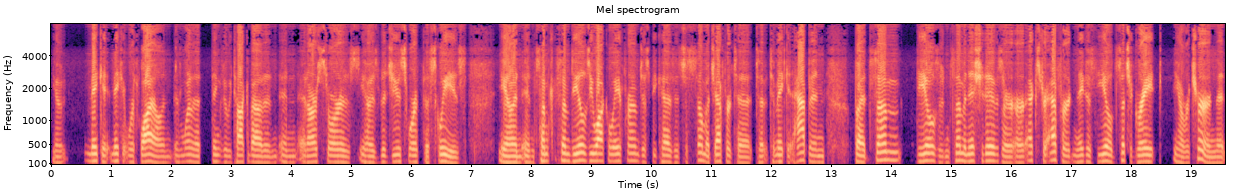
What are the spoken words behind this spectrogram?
you know, make it make it worthwhile. And, and one of the things that we talk about in, in at our store is you know is the juice worth the squeeze. You know, and, and some some deals you walk away from just because it's just so much effort to to, to make it happen, but some deals and some initiatives are, are extra effort and they just yield such a great you know return that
